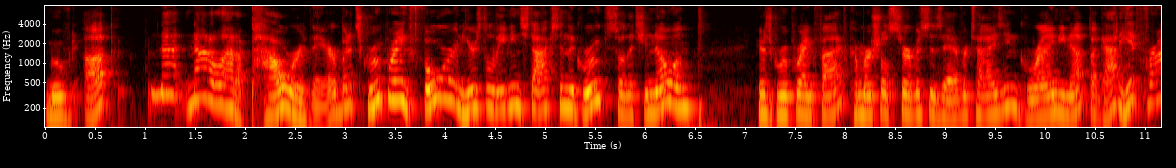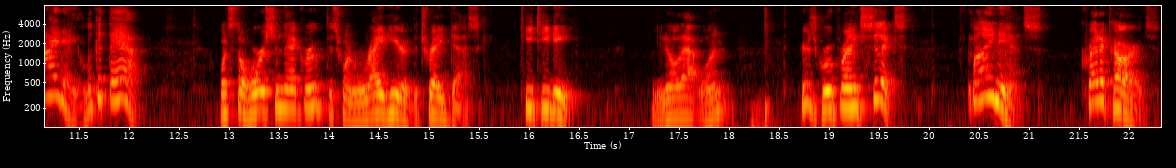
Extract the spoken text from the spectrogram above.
moved up. Not not a lot of power there, but it's group rank four, and here's the leading stocks in the group so that you know them. Here's group rank five, commercial services advertising, grinding up. I got to hit Friday. Look at that. What's the horse in that group? This one right here, the trade desk. TTD. You know that one. Here's group rank six, finance, credit cards,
